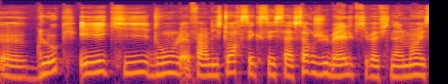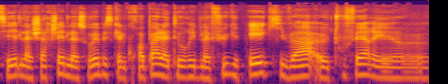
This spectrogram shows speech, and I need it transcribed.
euh, glauques et qui, dont, enfin, l'histoire c'est que c'est sa sœur jumelle qui va finalement essayer de la chercher de la sauver parce qu'elle croit pas à la théorie de la fugue et qui va euh, tout faire et, euh,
